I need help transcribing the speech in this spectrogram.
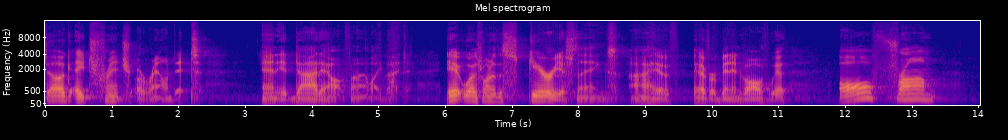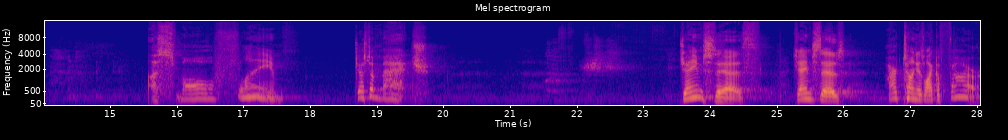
dug a trench around it. And it died out finally. But it was one of the scariest things I have ever been involved with. All from a small flame, just a match. James says, James says, our tongue is like a fire.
